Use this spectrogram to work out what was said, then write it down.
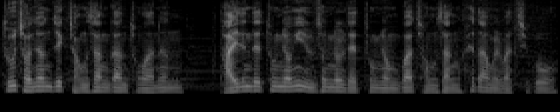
두 전현직 정상 간 통화는 바이든 대통령이 윤석열 대통령과 정상회담을 마치고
